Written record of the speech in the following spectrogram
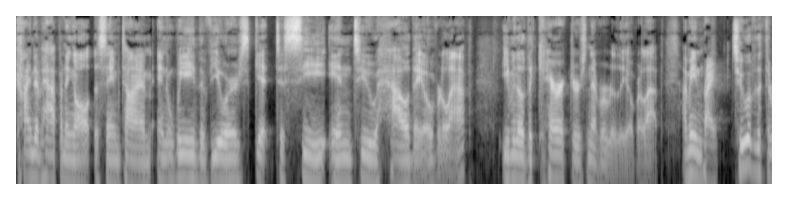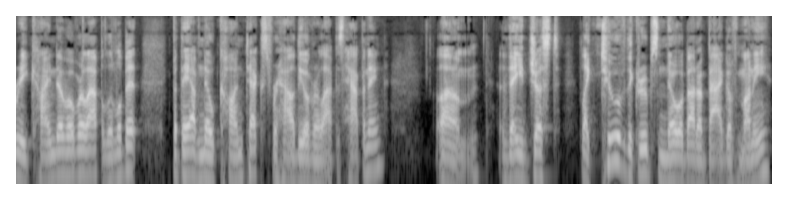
kind of happening all at the same time. And we, the viewers, get to see into how they overlap, even though the characters never really overlap. I mean, Right. two of the three kind of overlap a little bit, but they have no context for how the overlap is happening. Um, they just, like, two of the groups know about a bag of money.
